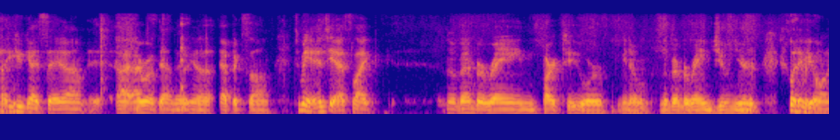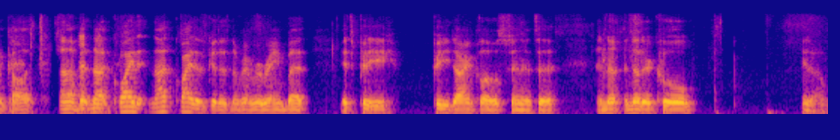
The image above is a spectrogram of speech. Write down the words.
like you guys say, um, it, I, I wrote down the, you know, epic song. To me, it's, yeah, it's like November Rain Part Two, or you know, November Rain Junior, whatever you want to call it. Uh, but not quite, not quite as good as November Rain, but it's pretty, pretty darn close, and it's a, an, another cool, you know,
